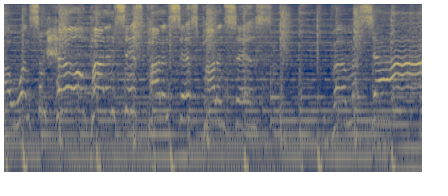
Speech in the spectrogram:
I want some help, I'll insist, I'll insist, I'll insist. By my side,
